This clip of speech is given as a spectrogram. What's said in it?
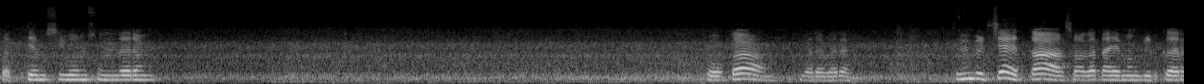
सत्यम शिवम सुंदरम. हो का? बरं बरं. तुम्ही बीडचे आहेत का? स्वागत आहे मग बीडकर.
